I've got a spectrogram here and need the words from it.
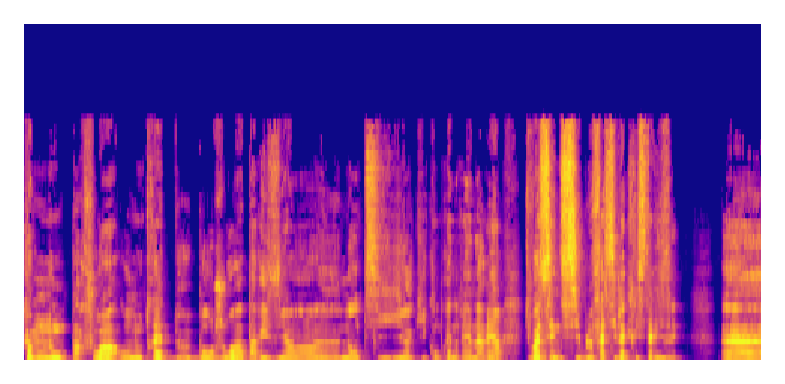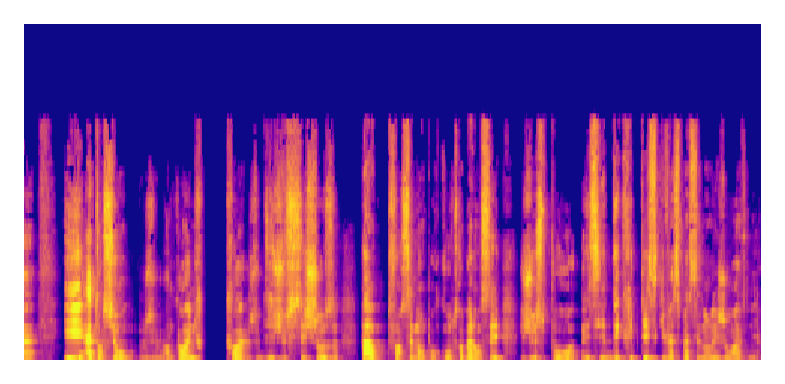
comme nous, parfois, on nous traite de bourgeois parisiens, euh, nantis, euh, qui comprennent rien à rien. Tu vois, c'est une cible facile à cristalliser. Euh, et attention, je, encore une fois, je dis juste ces choses, pas forcément pour contrebalancer, juste pour essayer de décrypter ce qui va se passer dans les jours à venir.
